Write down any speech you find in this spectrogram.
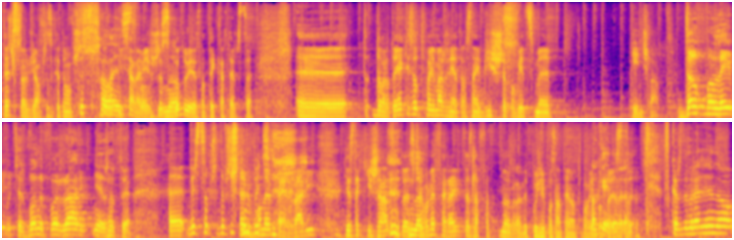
Też sprawdziłam, wszystko to mam wszystko Szaleństwo, napisane, wiesz, wszystko no. tu jest na tej karteczce. Yy, to, dobra, to jakie są twoje marzenia teraz najbliższe, powiedzmy, 5 lat? Dom Malejbo, czerwone Ferrari. Nie, żartuję. E, wiesz co, przede wszystkim Czerwone być... Ferrari, jest taki żart, to jest No. czerwone Ferrari, to jest dla... Fa... Dobra, później poza tym to powiem, Okej, to dobra. jest... W każdym razie, no,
